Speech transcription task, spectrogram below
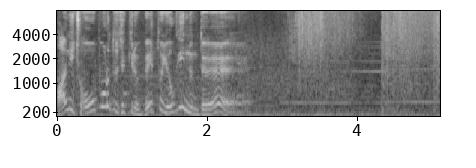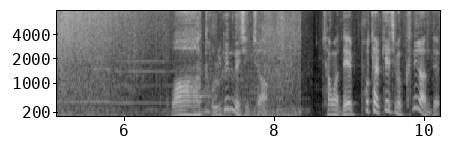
아니 저 오버로드 새끼는 왜 또 여기 있는데 와 돌겠네 진짜 잠깐만 내 포탈 깨지면 큰일 난데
